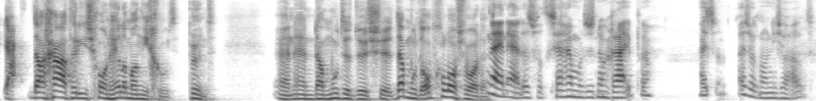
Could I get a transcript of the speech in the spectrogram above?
ja, dan gaat er iets gewoon helemaal niet goed. Punt. En, en dan moet het dus, eh, dat moet opgelost worden. Nee, nee, dat is wat ik zeg. Hij moet dus nog rijpen. Hij is, hij is ook nog niet zo oud.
